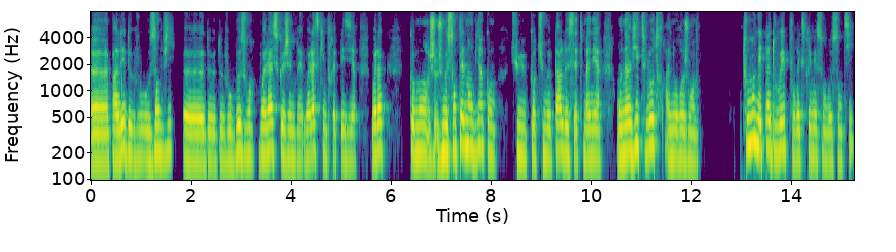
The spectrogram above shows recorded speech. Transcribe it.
Euh, parler de vos envies, euh, de, vos besoins. Voilà ce que j'aimerais, voilà ce qui me ferait plaisir. Voilà comment je, je, me sens tellement bien quand tu quand tu me parles de cette manière. On invite l'autre à nous rejoindre. Tout le monde n'est pas doué pour exprimer son ressenti.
